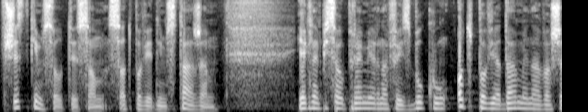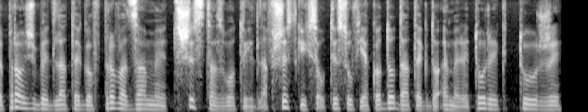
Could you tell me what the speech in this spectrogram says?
wszystkim sołtysom z odpowiednim stażem. Jak napisał premier na Facebooku, odpowiadamy na Wasze prośby, dlatego wprowadzamy 300 zł dla wszystkich sołtysów jako dodatek do emerytury, którzy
